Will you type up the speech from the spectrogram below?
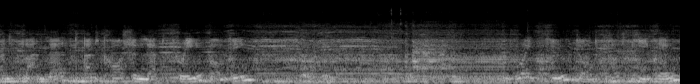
And flat left, and caution left 3, bumpy. Right 2, don't cut, keep in,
